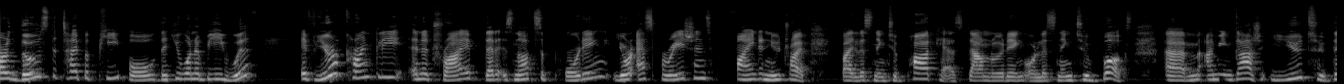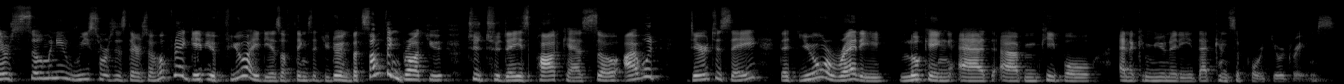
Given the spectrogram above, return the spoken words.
are those the type of people that you want to be with? If you're currently in a tribe that is not supporting your aspirations, find a new tribe by listening to podcasts, downloading or listening to books. Um, I mean, gosh, YouTube, there's so many resources there. So hopefully I gave you a few ideas of things that you're doing, but something brought you to today's podcast. So I would dare to say that you're already looking at um, people and a community that can support your dreams.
